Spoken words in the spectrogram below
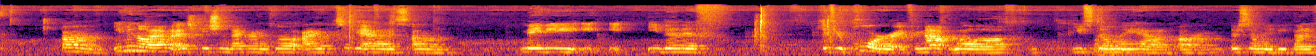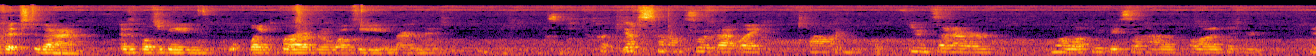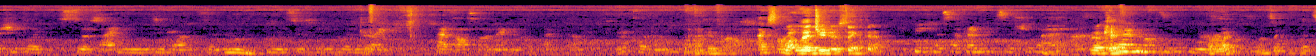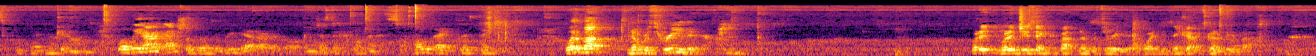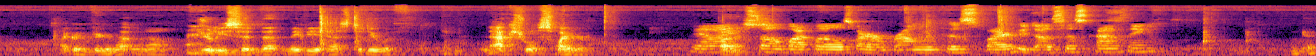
Um, even though I have an education background as well, I took it as um, maybe e- e- even if if you're poor, if you're not well off, you still may have um, there still may be benefits to that as opposed to being like brought up in a wealthy environment. Yes. and also with that, like um, students that are more wealthy, they still have a lot of different issues like suicide and using drugs and Mm. promiscuity, and like that's also a negative effect on to them. Wow. What Excellent. led you to think that? Because I've done research about it. Okay, And lots of different all right. Sounds like that's good Okay. Background. Well, we are actually going to read that article in just a couple minutes, so hold that good thinking. What about number three there? What did, what did you think about number three there? What did you think that was gonna be about? I couldn't figure that one out. Julie said that maybe it has to do with an actual spider. yeah, I Nice. saw Blackwell Spiral Brown with his spider who does this kind of thing. Okay.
